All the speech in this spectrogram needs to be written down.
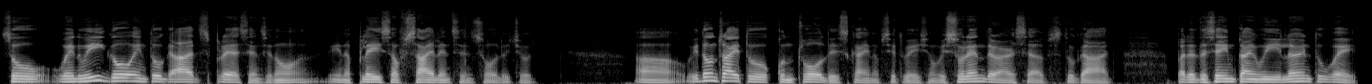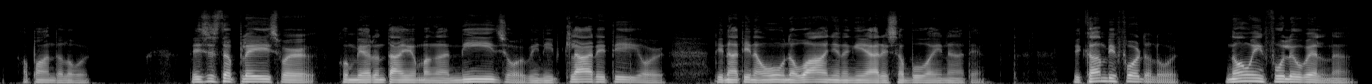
So when we go into God's presence, you know, in a place of silence and solitude, uh, we don't try to control this kind of situation. We surrender ourselves to God, but at the same time, we learn to wait upon the Lord. This is the place where kung meron tayong mga needs or we need clarity or di natin nauunawaan yung nangyayari sa buhay natin. We come before the Lord knowing fully well na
